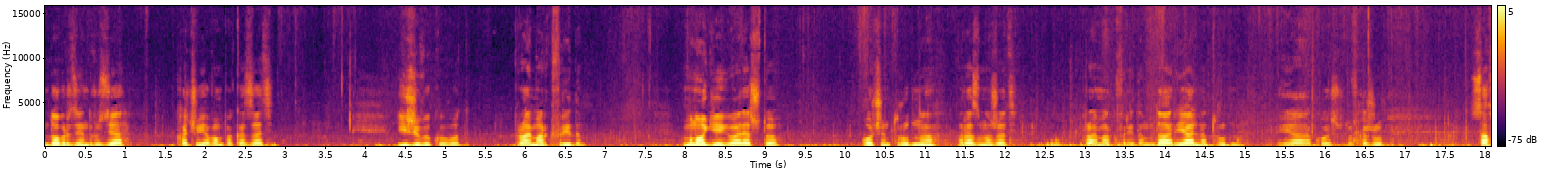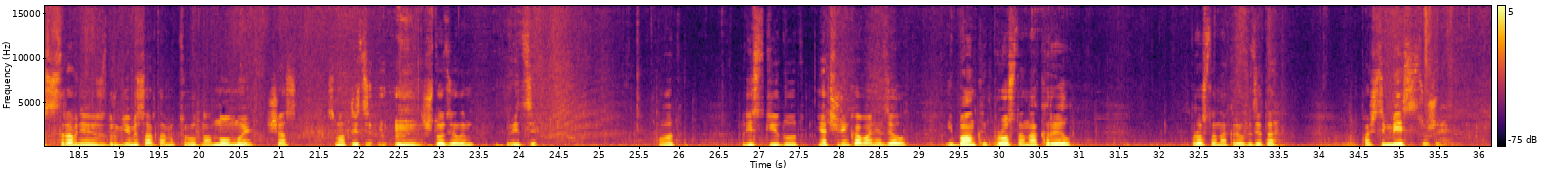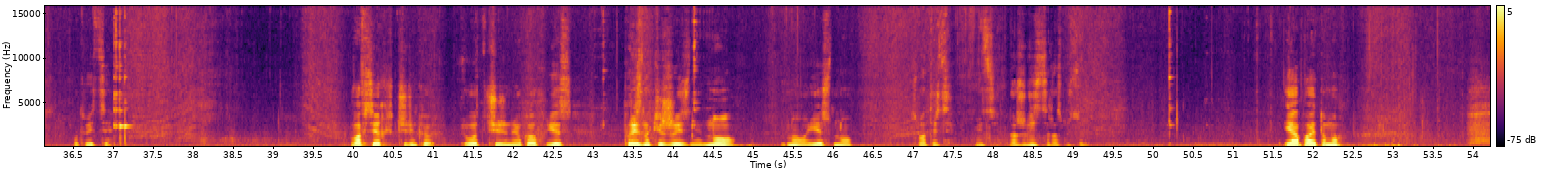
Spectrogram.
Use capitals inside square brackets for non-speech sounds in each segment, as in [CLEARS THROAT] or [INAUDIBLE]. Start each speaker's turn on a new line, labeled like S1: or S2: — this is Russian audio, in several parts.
S1: Добрый день, друзья! Хочу я вам показать ежевику, вот, Primark Freedom. Многие говорят, что очень трудно размножать Primark Freedom. Да, реально трудно. Я кое-что скажу. Со сравнению с другими сортами трудно. Но мы сейчас, смотрите, [CLEARS THROAT] что делаем. Видите? Вот, листки идут. Я черенкование делал и банкой просто накрыл. Просто накрыл. Где-то почти месяц уже. Вот видите. Во всех черенках, вот, черенков есть признаки жизни. Но, но, есть но. Смотрите, видите, даже листья распустили. Я поэтому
